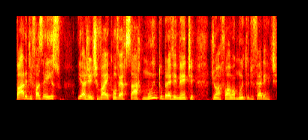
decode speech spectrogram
Pare de fazer isso e a gente vai conversar muito brevemente de uma forma muito diferente.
